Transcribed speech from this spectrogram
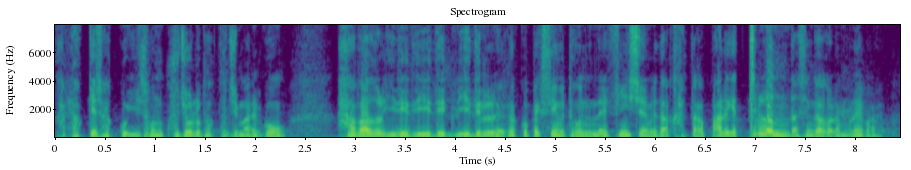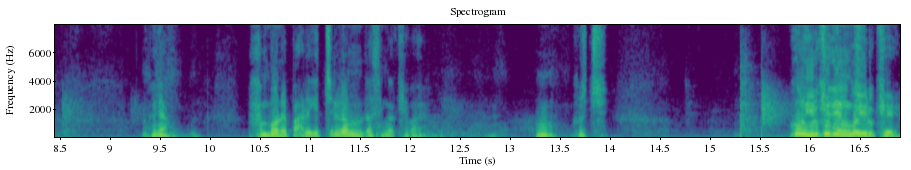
가볍게 잡고 이 손 구조를 바꾸지 말고 하박을 리드, 리드, 리드를 해갖고 백스윙 부터 내 피니시점에다 갖다가 빠르게 찔러 넣는다 생각을 한번 해봐요. 그냥 한 번에 빠르게 찔러 넣는다 생각해봐요. 응, 그렇지. 그럼 이렇게 되는 거예요. 이렇게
